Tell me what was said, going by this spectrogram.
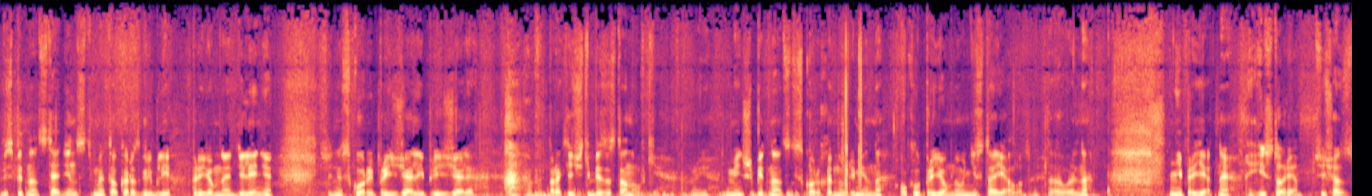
без 15.11 мы только разгребли приемное отделение. Сегодня скорые приезжали и приезжали практически без остановки. И меньше 15 скорых одновременно около приемного не стояло. Довольно неприятная история. Сейчас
